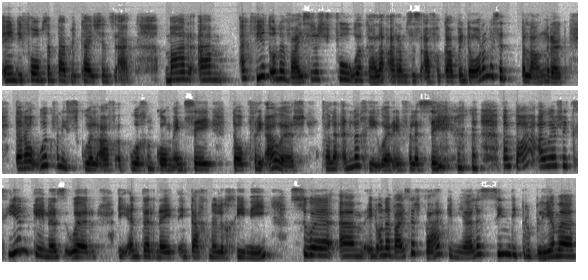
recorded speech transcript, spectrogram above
en die Forms and Publications Act. Maar ehm um, ek weet onderwysers voel ook hulle arms is afgekap en daarom is dit belangrik dat daar ook van die skool af 'n poging kom en sê dalk vir die ouers vir hulle inlig hieroor en vir hulle sê want baie ouers het geen kennis oor die internet en tegnologie nie. So ehm um, en onderwysers werk hiermee. Hulle sien die probleme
